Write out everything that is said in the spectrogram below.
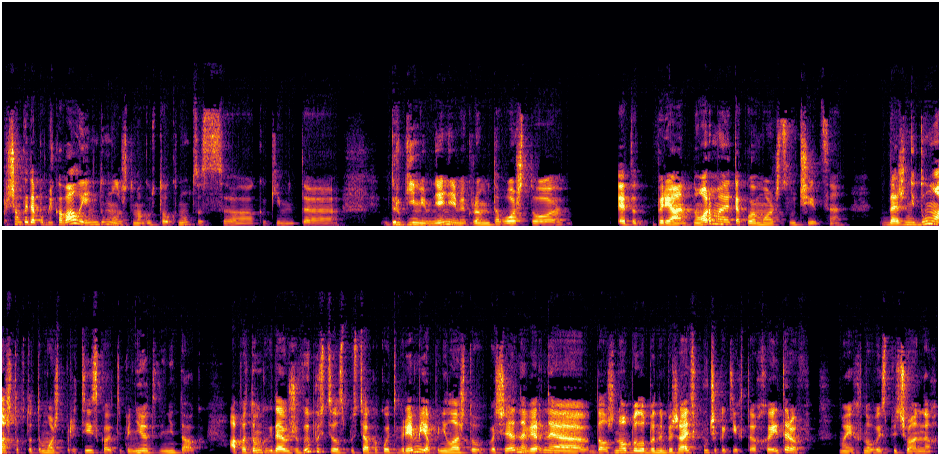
Причем, когда публиковала, я не думала, что могу столкнуться с э, какими-то другими мнениями, кроме того, что этот вариант нормы, такое может случиться даже не думала, что кто-то может прийти и сказать, типа, нет, это не так. А потом, когда я уже выпустила, спустя какое-то время, я поняла, что вообще, наверное, должно было бы набежать куча каких-то хейтеров моих новоиспеченных,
